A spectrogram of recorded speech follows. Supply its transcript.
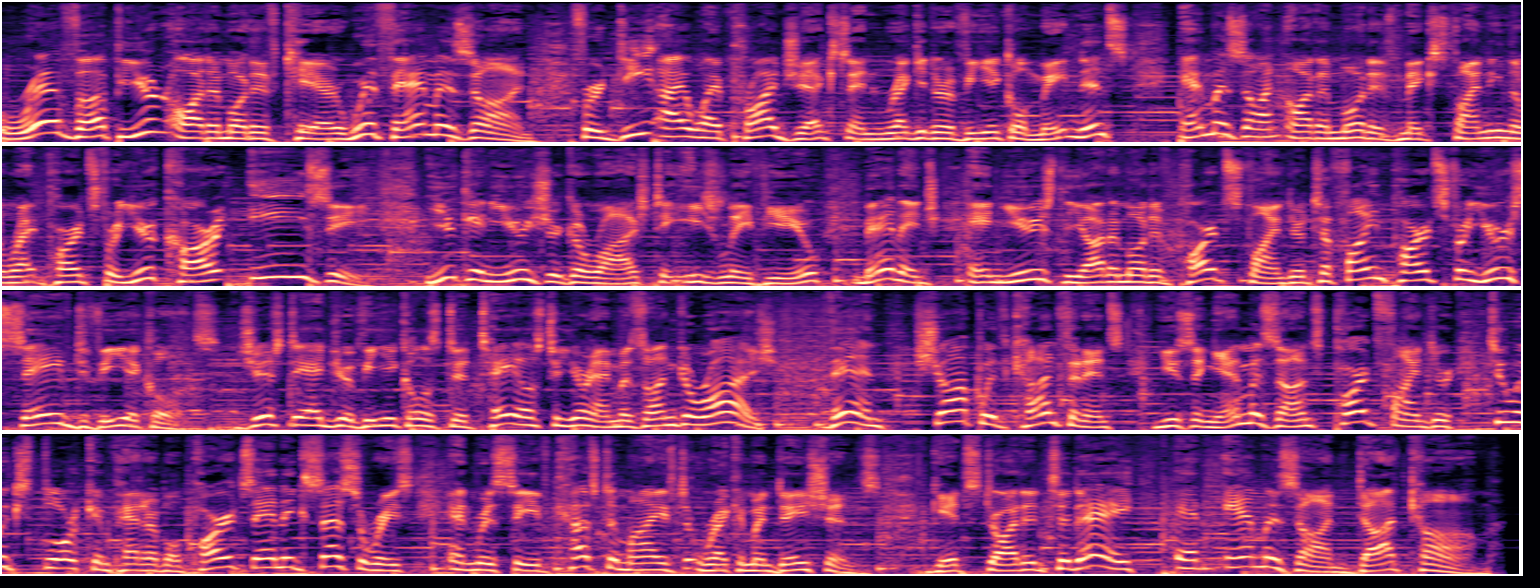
Rev up your automotive care with Amazon. For DIY projects and regular vehicle maintenance, Amazon Automotive makes finding the right parts for your car easy. You can use your garage to easily view, manage, and use the automotive parts finder to find parts for your saved vehicles. Just add your vehicle's details to your Amazon garage. Then shop with confidence using Amazon's part finder to explore compatible parts and accessories and receive customized recommendations. Get started today at Amazon.com. Realty.com.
